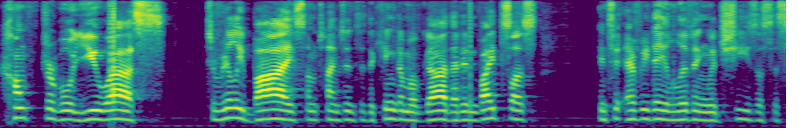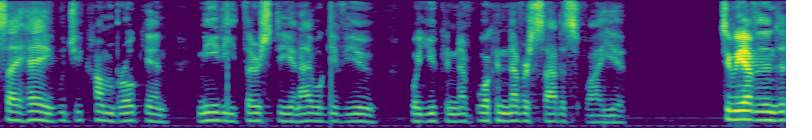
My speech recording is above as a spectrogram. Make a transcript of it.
comfortable U.S. to really buy sometimes into the kingdom of God that invites us into everyday living with Jesus to say, hey, would you come broken, needy, thirsty, and I will give you what, you can never, what can never satisfy you. See, we have a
